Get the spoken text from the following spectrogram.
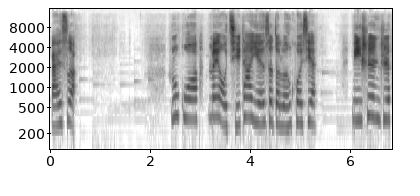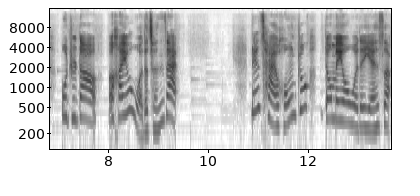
白色。如果没有其他颜色的轮廓线，你甚至不知道。呃，还有我的存在，连彩虹中都没有我的颜色。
